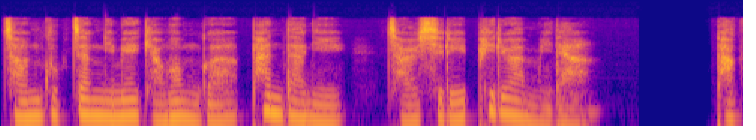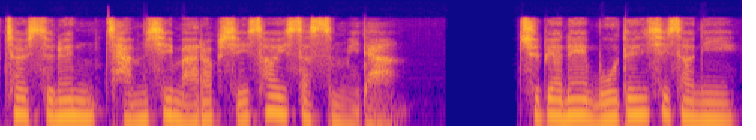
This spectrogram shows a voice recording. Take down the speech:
전 국장님의 경험과 판단이 절실히 필요합니다. 박철수는 잠시 말없이 서 있었습니다. 주변의 모든 시선이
